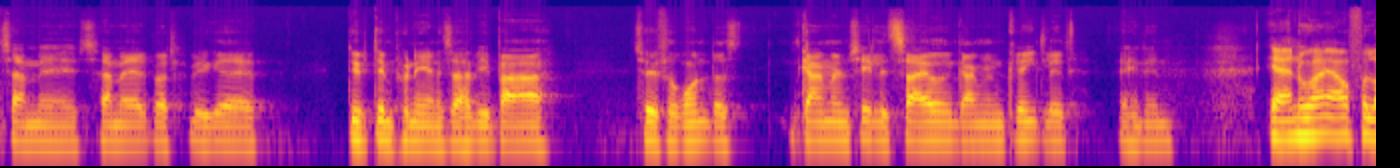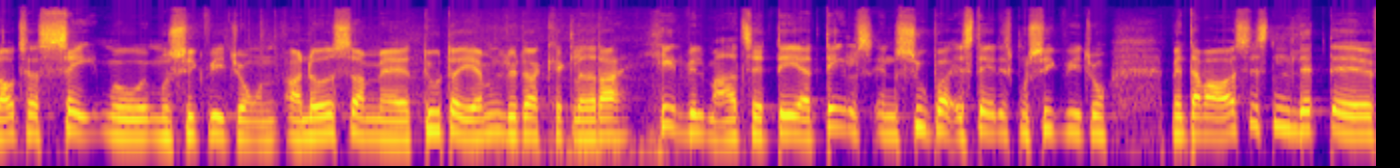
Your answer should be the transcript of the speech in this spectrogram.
Sammen med, sammen med Albert, hvilket er dybt imponerende, så har vi bare tøffet rundt og en gang imellem se lidt sej ud, en gang imellem grint lidt af hinanden. Ja, nu har jeg jo fået lov til at se mu- musikvideoen, og noget, som øh, du derhjemme, lytter, kan glæde dig helt vildt meget til, det er dels en super æstetisk musikvideo, men der var også sådan lidt øh,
